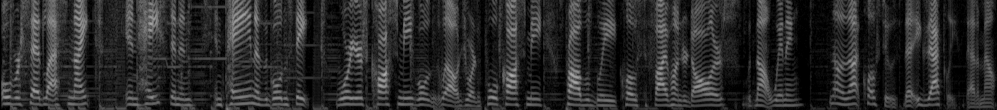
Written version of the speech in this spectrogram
over said last night in haste and in in pain as the Golden State Warriors cost me Golden well Jordan Poole cost me probably close to five hundred dollars with not winning. No, not close to that exactly that amount.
